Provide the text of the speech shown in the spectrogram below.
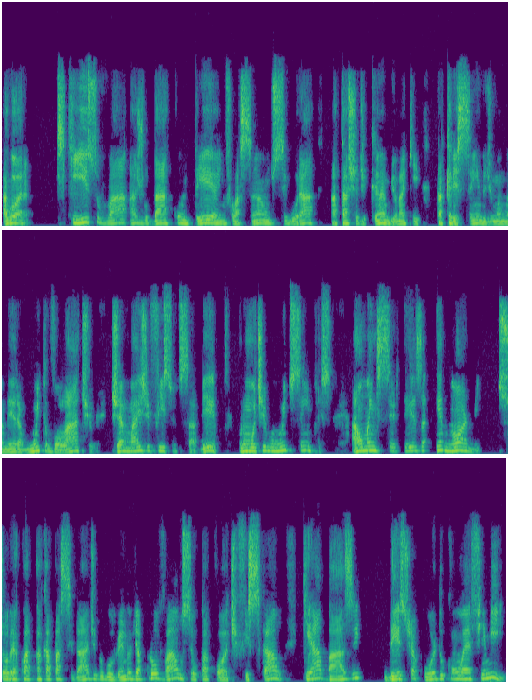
Agora, que isso vá ajudar a conter a inflação, segurar a taxa de câmbio, né, que está crescendo de uma maneira muito volátil, já é mais difícil de saber por um motivo muito simples. Há uma incerteza enorme sobre a, a capacidade do governo de aprovar o seu pacote fiscal, que é a base deste acordo com o FMI.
